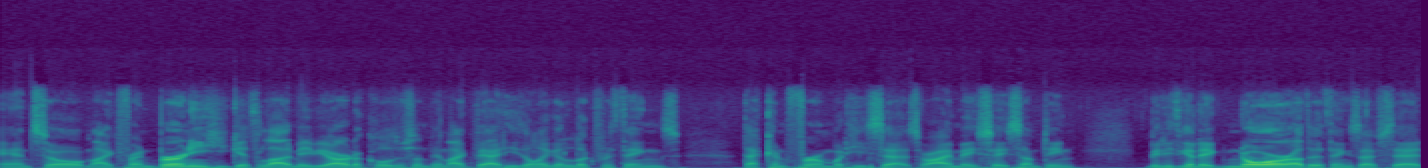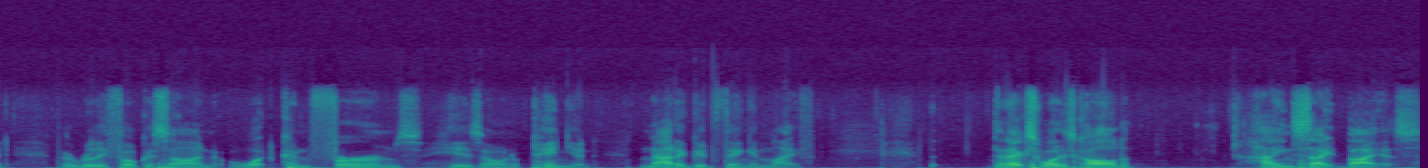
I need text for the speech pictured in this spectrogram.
And so my friend Bernie, he gets a lot of maybe articles or something like that. He's only going to look for things that confirm what he says. Or I may say something, but he's going to ignore other things I've said, but really focus on what confirms his own opinion not a good thing in life. The next one is called hindsight bias.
